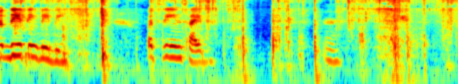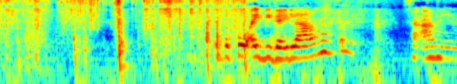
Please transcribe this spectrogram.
What do you think, baby? What's the inside? Mm. Ito po ay bigay lang sa amin.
